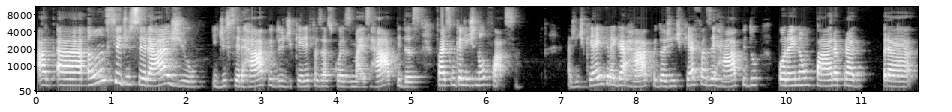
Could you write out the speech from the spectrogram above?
A, a ânsia de ser ágil e de ser rápido e de querer fazer as coisas mais rápidas faz com que a gente não faça. A gente quer entregar rápido, a gente quer fazer rápido, porém não para para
